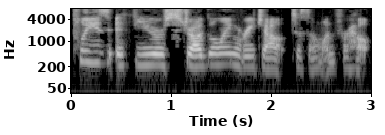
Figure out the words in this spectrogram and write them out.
please, if you're struggling, reach out to someone for help.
